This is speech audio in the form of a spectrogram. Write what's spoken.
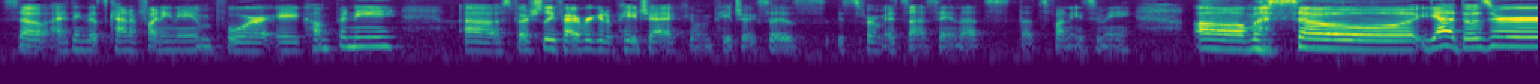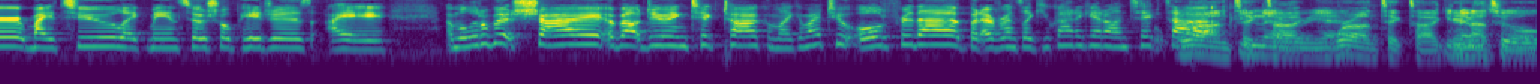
so I think that's kind of funny name for a company. Uh, especially if I ever get a paycheck, and when paycheck says it's from it's not saying that's that's funny to me. Um, so yeah, those are my two like main social pages. I am a little bit shy about doing TikTok. I'm like, am I too old for that? But everyone's like, you got to get on TikTok. We're on TikTok. never- yeah. We're on TikTok. You're You're, not too too old.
